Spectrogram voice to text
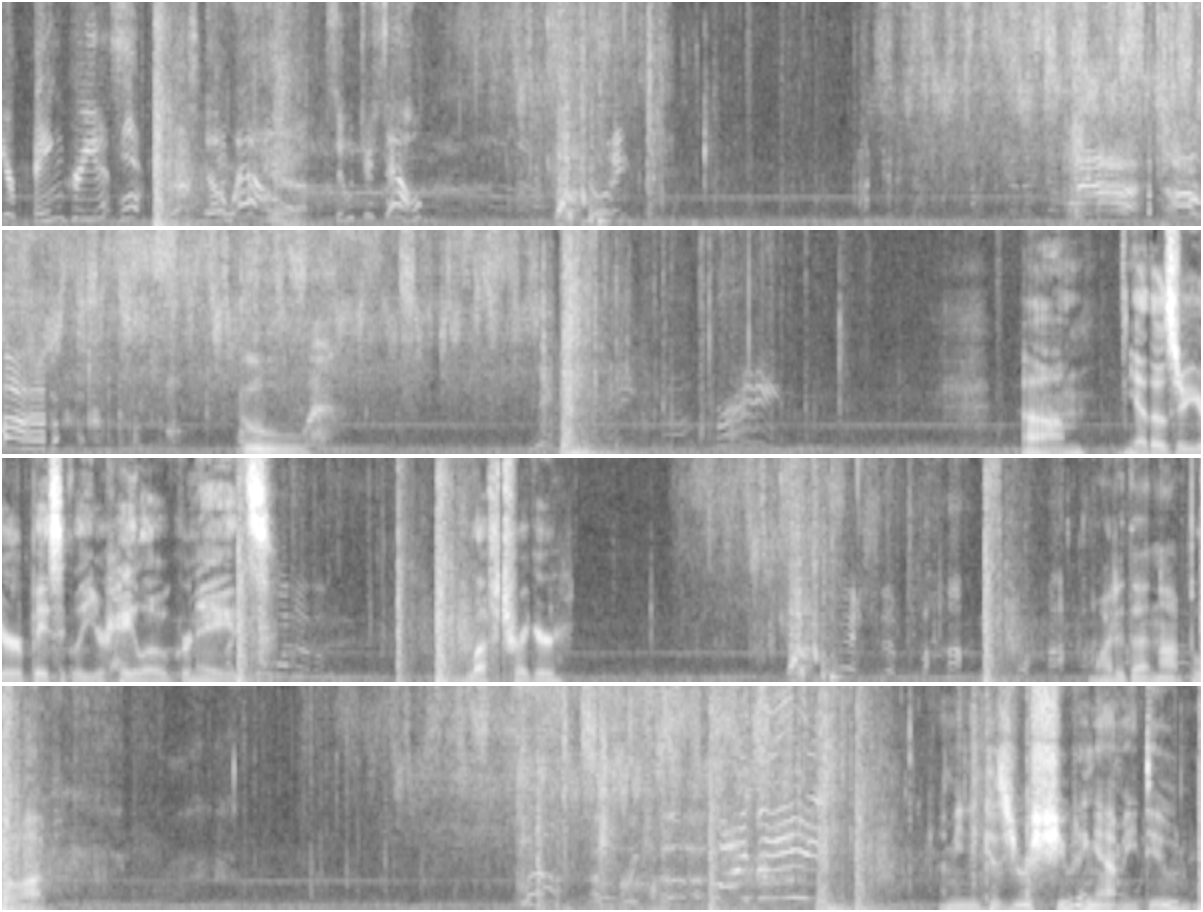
Ooh. Um, yeah, those are your basically your Halo grenades. Left trigger. Why did that not blow up? I mean, because you were shooting at me, dude.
